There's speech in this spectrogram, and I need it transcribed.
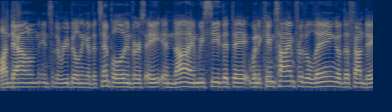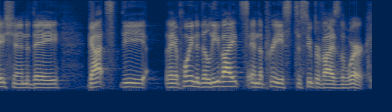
On down into the rebuilding of the temple, in verse 8 and 9, we see that they, when it came time for the laying of the foundation, they got the, they appointed the Levites and the priests to supervise the work.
